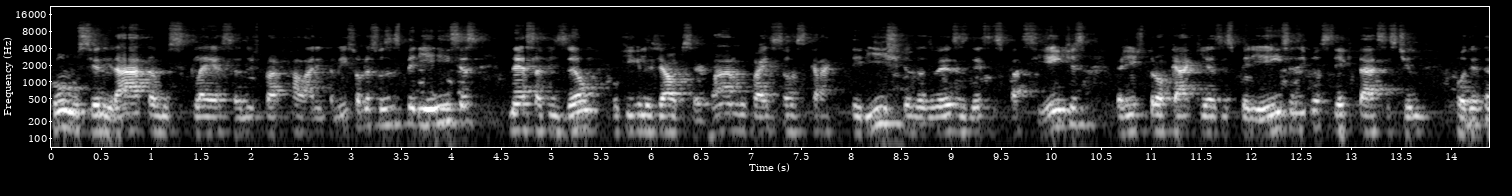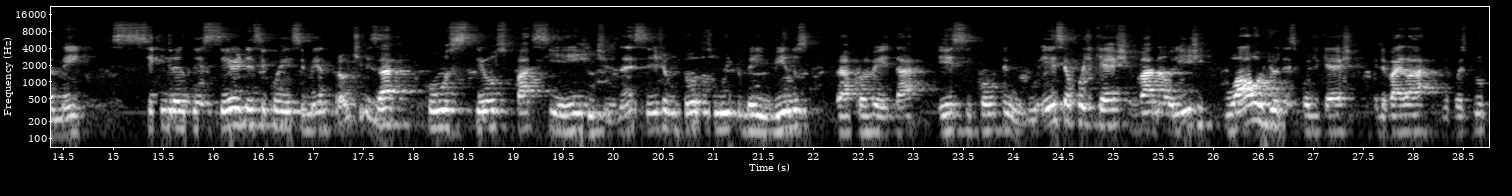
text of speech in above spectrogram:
com Luciano Irata, Luiz Cléia Sanders para falarem também sobre as suas experiências nessa visão, o que eles já observaram, quais são as características, às vezes, desses pacientes, para a gente trocar aqui as experiências e você que está assistindo poder também se engrandecer desse conhecimento para utilizar com os teus pacientes, né? Sejam todos muito bem-vindos para aproveitar esse conteúdo. Esse é o podcast Vá na Origem. O áudio desse podcast ele vai lá depois para o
